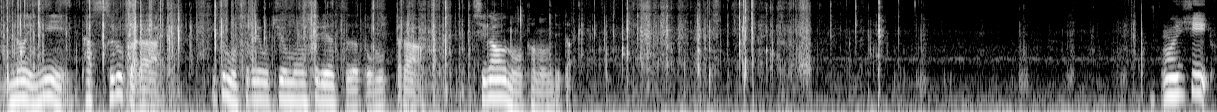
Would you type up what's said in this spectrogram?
のに達するからいつもそれを注文してるやつだと思ったら違うのを頼んでた。美味しい。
